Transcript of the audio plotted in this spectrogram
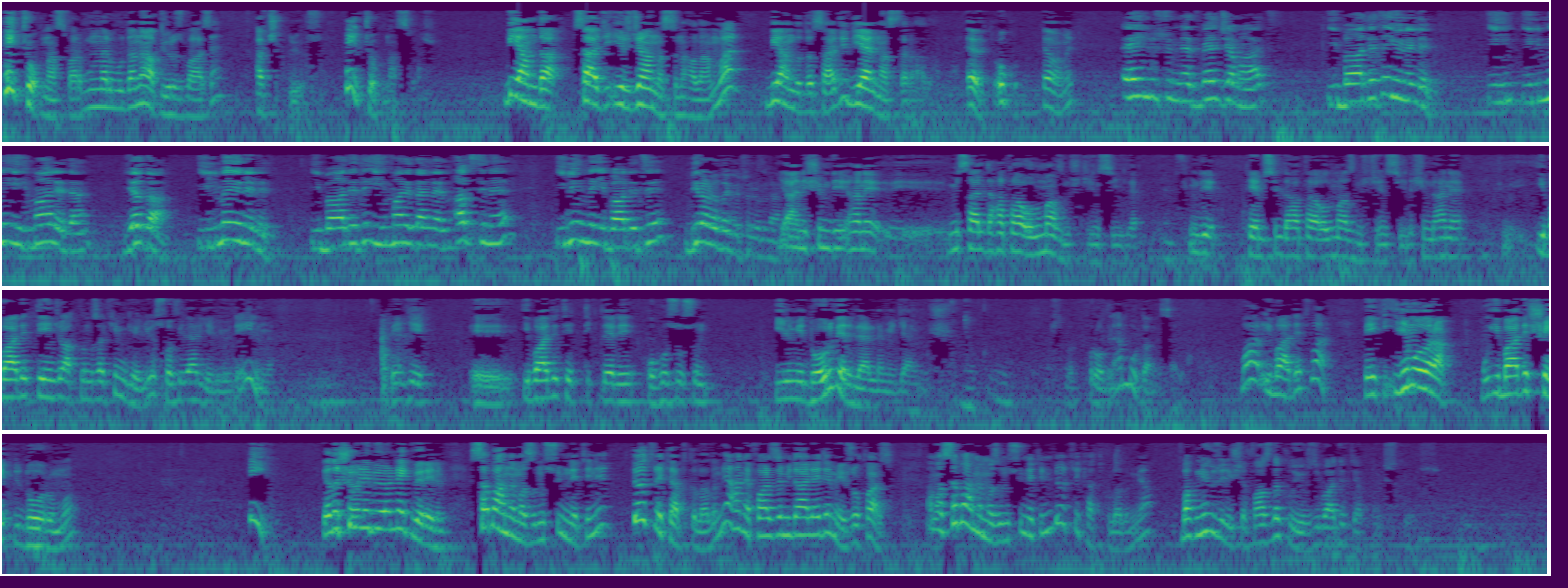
pek çok nas var. Bunları burada ne yapıyoruz bazen? Açıklıyoruz. Pek çok nas var. Bir yanda sadece irca nasını alan var, bir yanda da sadece diğer nasları alan var. Evet oku. Devam et. Ehl-i sünnet vel cemaat ibadete yönelip il- ilmi ihmal eden ya da ilme yönelip ibadeti ihmal edenlerin aksine ilim ve ibadeti bir arada götürürler. Yani şimdi hani e, misalde hata olmazmış cinsiyle. Şimdi temsilde hata olmazmış cinsiyle. Şimdi hani şimdi ibadet deyince aklımıza kim geliyor? Sofiler geliyor değil mi? Peki e, ibadet ettikleri o hususun ilmi doğru verilerle mi gelmiş? İşte problem burada mesela. Var ibadet var. Peki ilim olarak bu ibadet şekli doğru mu? Değil. Ya da şöyle bir örnek verelim. Sabah namazının sünnetini dört rekat kılalım. Ya hani farza müdahale edemeyiz o farz. Ama sabah namazının sünnetini dört rekat kılalım ya. Bak ne güzel işte fazla kılıyoruz, ibadet yapmak istiyoruz.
